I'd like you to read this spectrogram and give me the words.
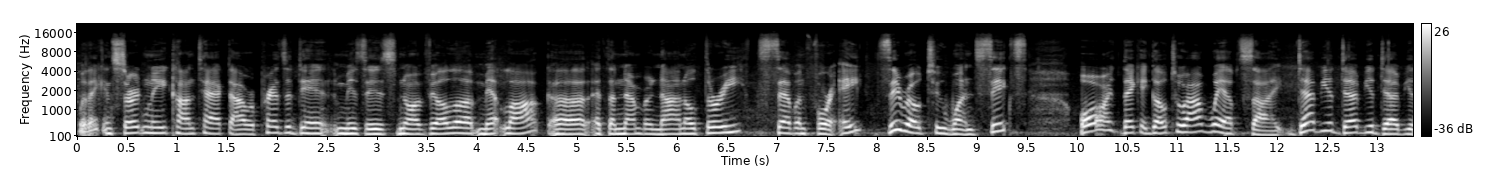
Well, they can certainly contact our president, Mrs. Norvella Metlock, uh, at the number 903 748 0216, or they can go to our website, www.tcbha.org.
